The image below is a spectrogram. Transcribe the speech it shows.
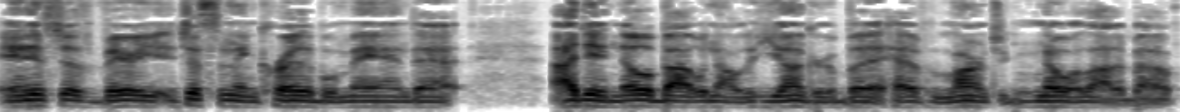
and it's just very, just an incredible man that I didn't know about when I was younger, but have learned to know a lot about.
